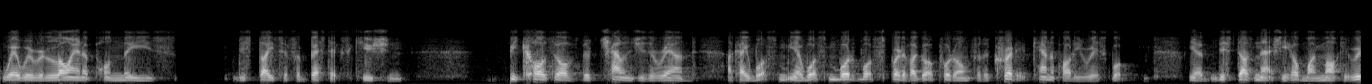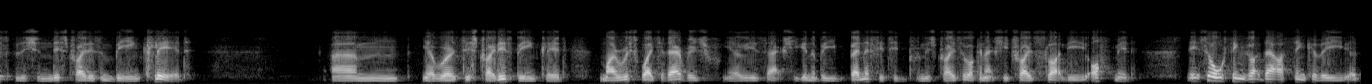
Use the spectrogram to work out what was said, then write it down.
where we're relying upon these this data for best execution because of the challenges around okay what's you know what's what what spread have I got to put on for the credit counterparty risk what you know this doesn't actually help my market risk position this trade isn't being cleared um, you know whereas this trade is being cleared my risk weighted average you know is actually going to be benefited from this trade so I can actually trade slightly off mid it's all things like that. I think are the,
